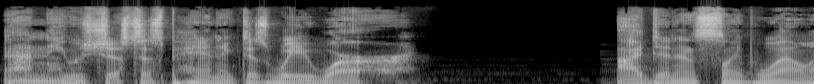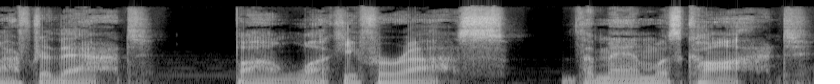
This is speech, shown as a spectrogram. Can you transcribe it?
and he was just as panicked as we were. I didn't sleep well after that, but lucky for us, the man was caught.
